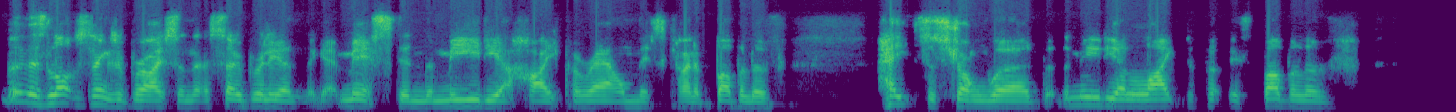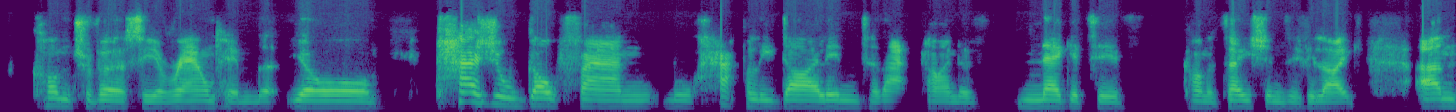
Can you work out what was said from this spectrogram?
But there's lots of things with Bryson that are so brilliant that get missed in the media hype around this kind of bubble of hate's a strong word, but the media like to put this bubble of controversy around him that your casual golf fan will happily dial into that kind of negative connotations, if you like. Um,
